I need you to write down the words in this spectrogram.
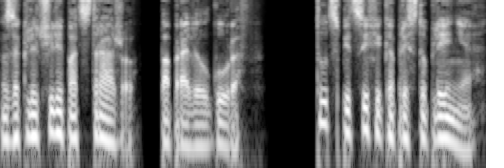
Заключили под стражу, поправил Гуров. Тут специфика преступления.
